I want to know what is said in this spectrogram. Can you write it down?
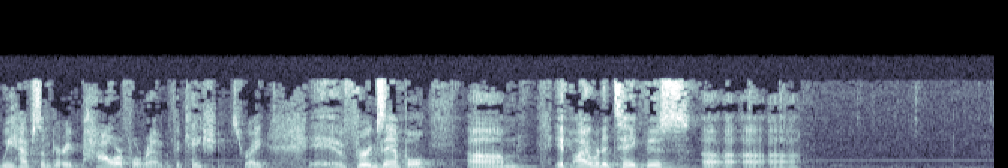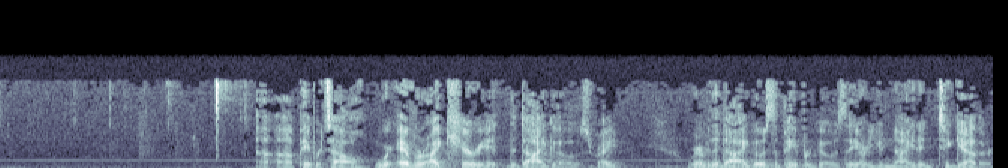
we have some very powerful ramifications, right? For example, um, if I were to take this uh, uh, uh, paper towel, wherever I carry it, the dye goes, right? Wherever the dye goes, the paper goes. They are united together.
